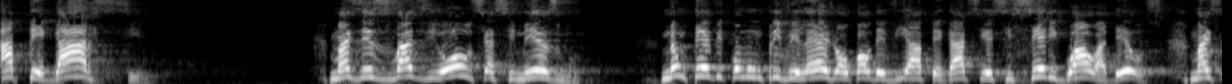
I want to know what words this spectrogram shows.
apegar-se, mas esvaziou-se a si mesmo, não teve como um privilégio ao qual devia apegar-se esse ser igual a Deus, mas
